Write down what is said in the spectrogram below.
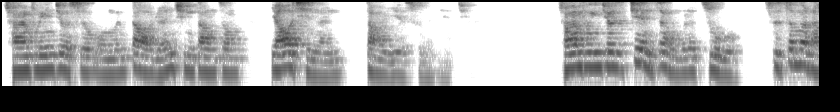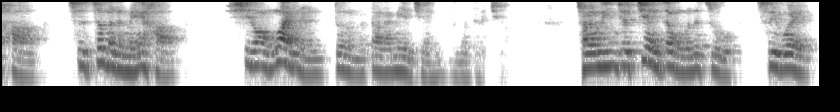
传福音就是我们到人群当中邀请人到耶稣的面前，传福音就是见证我们的主是这么的好，是这么的美好，希望万人都能够到他面前能够得救。传福音就见证我们的主是一位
